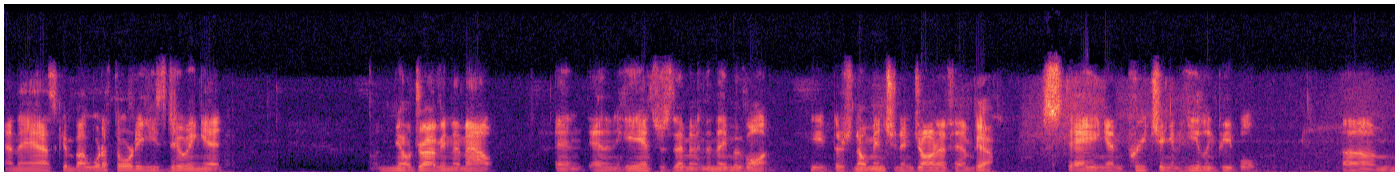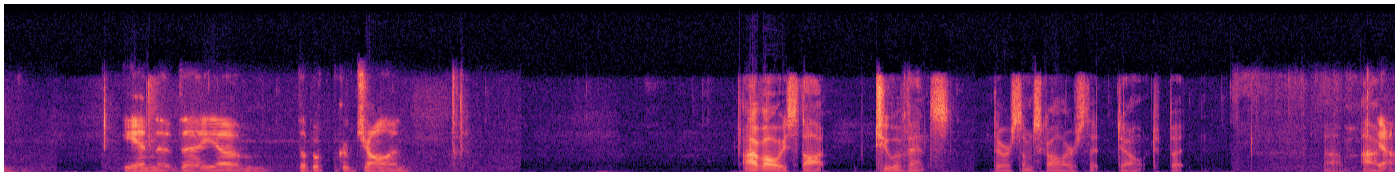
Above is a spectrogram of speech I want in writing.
and they ask him about what authority he's doing it, you know, driving them out. and and he answers them, and then they move on. He there's no mention in John of him Yeah. staying and preaching and healing people. Um, in the um, the book of John. I've always thought two events. There are some scholars that don't, but um, I, Yeah.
